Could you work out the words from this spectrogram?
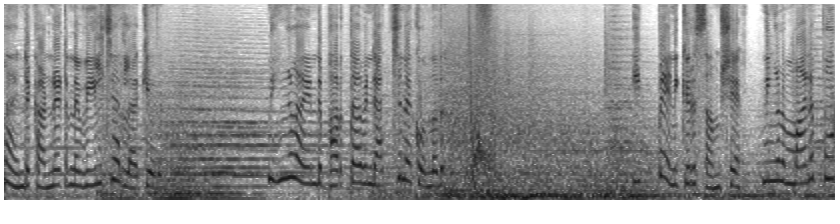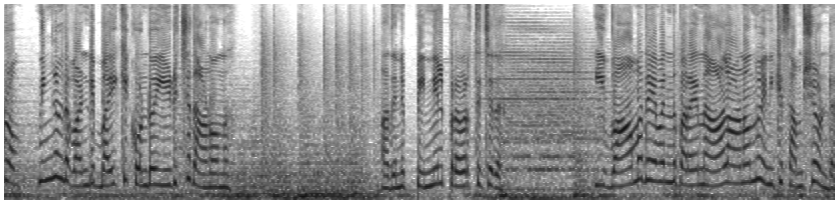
നിങ്ങളാ എന്റെ കണ്ണേട്ടനെ വീൽ ചെയറിലാക്കിയത് നിങ്ങളാ എന്റെ ഭർത്താവിന്റെ അച്ഛനെ കൊന്നത്. ഇപ്പൊ എനിക്കൊരു സംശയം. നിങ്ങൾ മനഃപൂർവം നിങ്ങളുടെ വണ്ടി ബൈക്കിൽ കൊണ്ടുപോയി ഇടിച്ചതാണോന്ന്? അതിന് പിന്നിൽ പ്രവർത്തിച്ചത് ഈ വാമദേവൻ എന്ന് പറയുന്ന ആളാണോന്നും എനിക്ക് സംശയമുണ്ട്.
